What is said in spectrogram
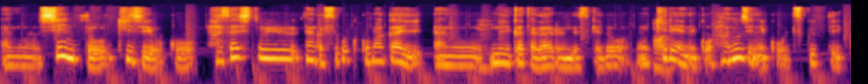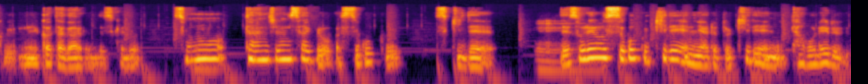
あの芯と生地をこうはざしというなんかすごく細かいあのん。縫い方があるんですけど、もう綺麗にこうハの字にこう作っていく縫い方があるんですけどその単純作業がすごく好きでえー。でそれをすごく綺麗にやると綺麗に倒れる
